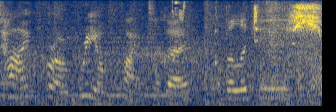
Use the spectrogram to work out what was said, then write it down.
Time for a real fight. Okay. Abilities.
